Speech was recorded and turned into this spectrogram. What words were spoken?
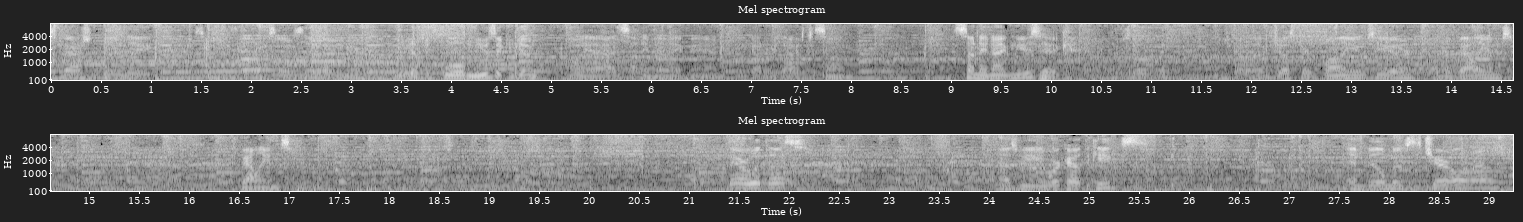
Bill is fashionably late, so he's getting himself set up. We got the cool music again. Oh yeah, it's Sunday night, man. We gotta relax to some Sunday night music. Absolutely. Try to adjust our volumes here, our volumes, volumes. Bear with us as we work out the kinks. And Bill moves his chair all around.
